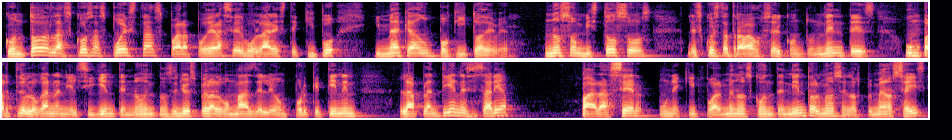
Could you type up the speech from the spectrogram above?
con todas las cosas puestas para poder hacer volar este equipo y me ha quedado un poquito a deber. No son vistosos, les cuesta trabajo ser contundentes, un partido lo ganan y el siguiente no, entonces yo espero algo más de León porque tienen la plantilla necesaria para ser un equipo al menos contendiente, al menos en los primeros seis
